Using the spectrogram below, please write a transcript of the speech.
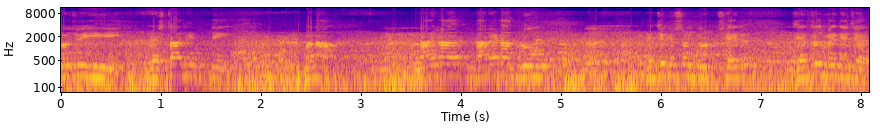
ఈరోజు ఈ రెస్టారెంట్ని మన Narayana Narayana group education group chair general manager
